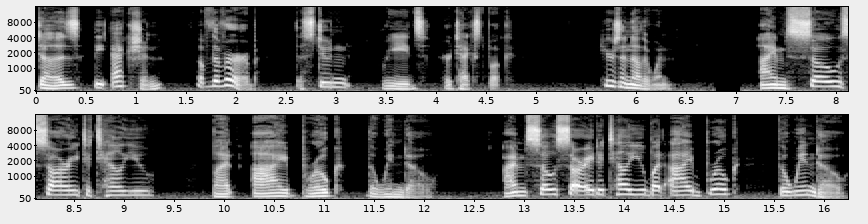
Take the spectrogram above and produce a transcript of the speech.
does the action of the verb. The student reads her textbook. Here's another one. I'm so sorry to tell you, but I broke the window. I'm so sorry to tell you, but I broke the window.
